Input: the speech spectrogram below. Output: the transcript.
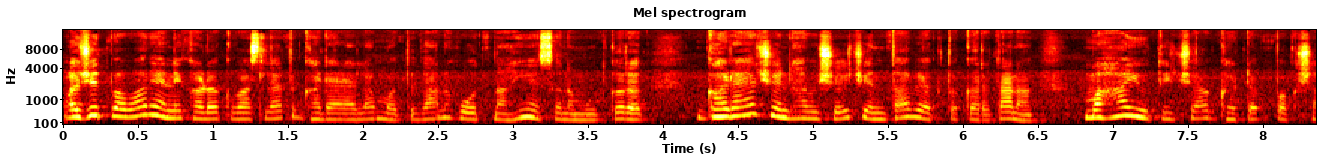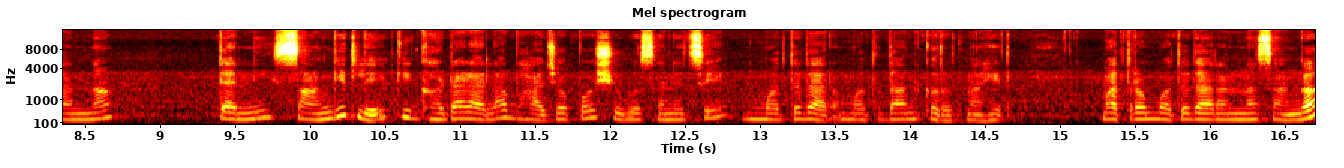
अजित पवार यांनी खडकवासल्यात घड्याळाला मतदान होत नाही असं नमूद करत घड्याळ चिन्हाविषयी चिंता व्यक्त करताना महायुतीच्या घटक पक्षांना त्यांनी सांगितले की घड्याळाला भाजप शिवसेनेचे मतदार मतदान करत नाहीत. मात्र मतदारांना सांगा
